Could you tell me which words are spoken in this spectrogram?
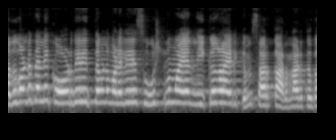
അതുകൊണ്ട് തന്നെ കോടതിയിൽ ഇത്തവണ വളരെ സൂക്ഷ്മമായ നീക്കങ്ങളായിരിക്കും സർക്കാർ നടത്തുക.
